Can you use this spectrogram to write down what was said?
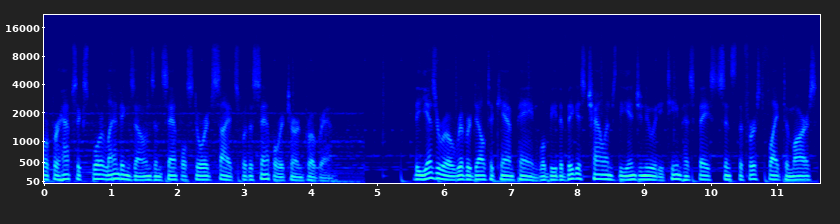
or perhaps explore landing zones and sample storage sites for the sample return program. The Jezero River Delta campaign will be the biggest challenge the Ingenuity team has faced since the first flight to Mars,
